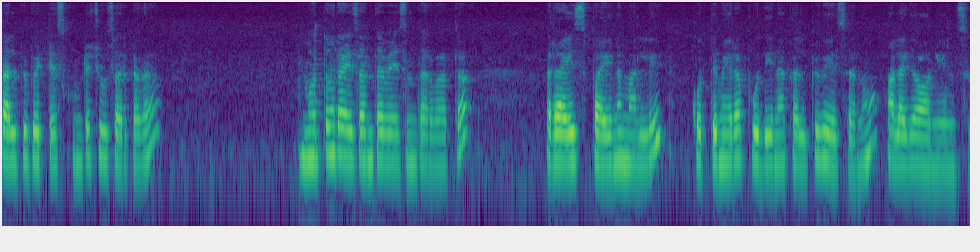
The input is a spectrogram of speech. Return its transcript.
కలిపి పెట్టేసుకుంటే చూసారు కదా? మొత్తం రైస్ అంతా వేసిన తర్వాత రైస్ పైన మళ్ళీ కొత్తిమీర పుదీనా కలిపి వేసాను అలాగే ఆనియన్స్.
